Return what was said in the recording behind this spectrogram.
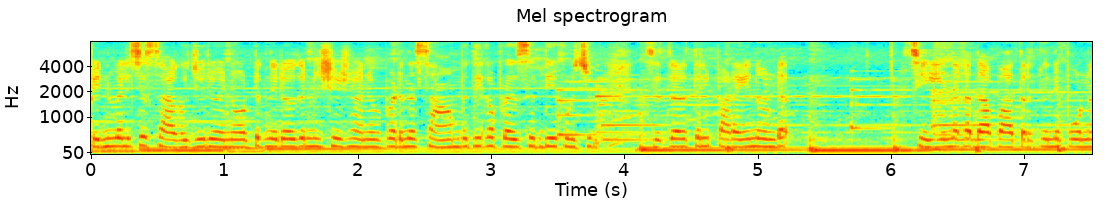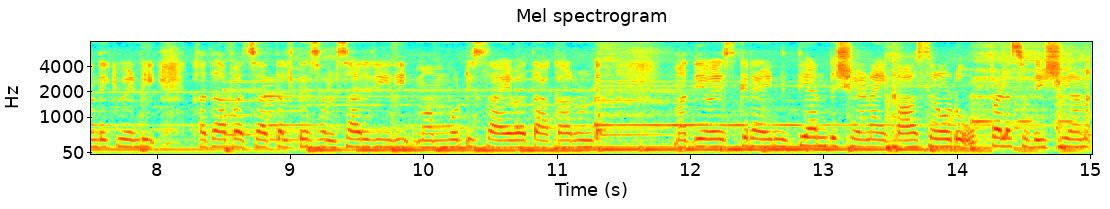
പിൻവലിച്ച സാഹചര്യവും നോട്ട് നിരോധന ശേഷം അനുഭവപ്പെടുന്ന സാമ്പത്തിക പ്രതിസന്ധിയെക്കുറിച്ചും ചിത്രത്തിൽ പറയുന്നുണ്ട്. ചെയ്യുന്ന കഥാപാത്രത്തിന്റെ പൂർണതയ്ക്ക് വേണ്ടി കഥാപശ്ചാത്തലത്തെ സംസാര രീതി മമ്മൂട്ടി സായവത്താക്കാറുണ്ട്. മധ്യവയസ്കനായി നിത്യാനന്ദ ഷേണായി കാസർഗോഡ് ഉപ്പള സ്വദേശിയാണ്.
